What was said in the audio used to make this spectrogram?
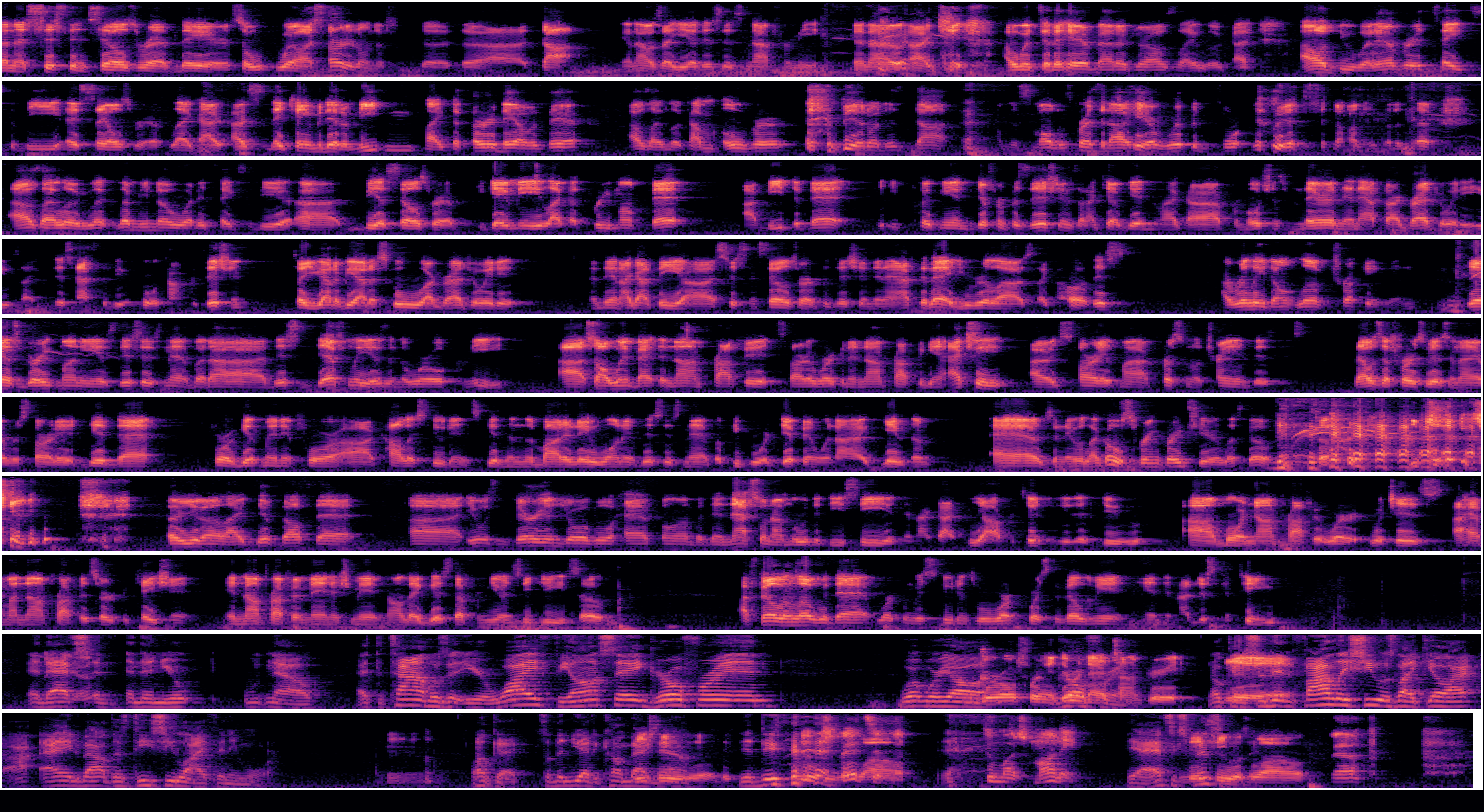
an assistant sales rep there. So well, I started on the the, the uh, dock, and I was like, yeah, this is not for me. And I I, I went to the head manager. I was like, look, I I'll do whatever it takes to be a sales rep. Like I, I they came and did a meeting. Like the third day I was there. I was like, look, I'm over being on this dot. I'm the smallest person out here whipping forklifts and all this other stuff. I was like, look, let, let me know what it takes to be a, uh, be a sales rep. He gave me like a three month bet. I beat the bet. He put me in different positions, and I kept getting like uh, promotions from there. And then after I graduated, he was like, "This has to be a full time position, so you got to be out of school." I graduated, and then I got the uh, assistant sales rep position. And after that, you realize like, oh, this I really don't love trucking, and yes, great money is this, isn't that, but uh, this definitely isn't the world for me. Uh, so I went back to nonprofit, started working in nonprofit again. Actually, I started my personal training business. That was the first business I ever started. Did that for a good minute for uh, college students, giving them the body they wanted, this, and that. But people were dipping when I gave them abs, and they were like, "Oh, spring break's here, let's go." so, you know, like dipped off that. Uh, it was very enjoyable, had fun, but then that's when I moved to DC, and then I got the opportunity to do uh, more nonprofit work, which is I have my nonprofit certification in nonprofit management and all that good stuff from UNCG. So I fell in love with that, working with students with workforce development, and then I just continued. And that's yeah. and, and then you now at the time was it your wife, fiance, girlfriend? What were y'all? Girlfriend, girlfriend. during that time period. Okay, yeah. so then finally she was like, "Yo, I, I ain't about this DC life anymore." Mm-hmm. Okay, so then you had to come back DC, down. Yeah, Too expensive. Too much money. Yeah, that's expensive. DC was wild. Yeah.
